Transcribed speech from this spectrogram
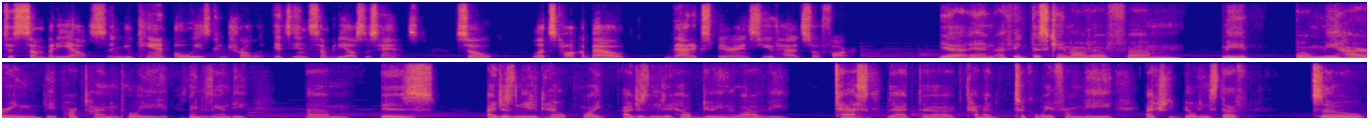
to somebody else and you can't always control it. It's in somebody else's hands. So let's talk about that experience you've had so far. Yeah, and I think this came out of um, me, well, me hiring the part-time employee. His name is Andy. Um, is I just needed help. Like I just needed help doing a lot of the tasks that uh, kind of took away from me actually building stuff. So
